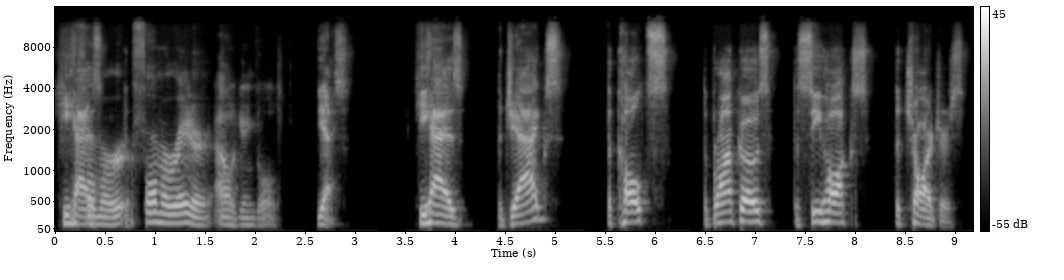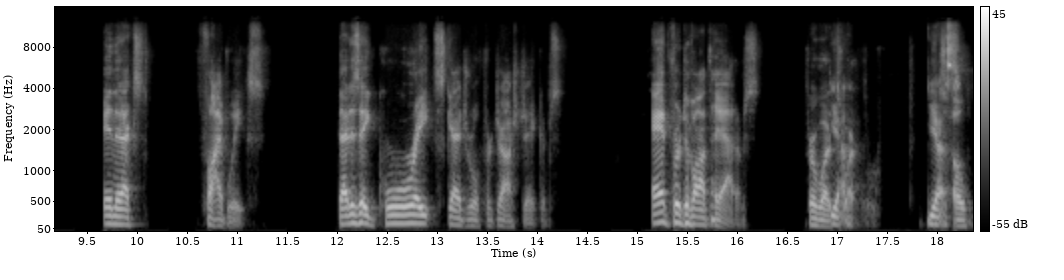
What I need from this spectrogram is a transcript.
he has former former Raider Alec Ingold. Yes, he has the Jags, the Colts, the Broncos, the Seahawks, the Chargers in the next five weeks. That is a great schedule for Josh Jacobs and for Davante Adams, for what it's yeah. worth. Yes. So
